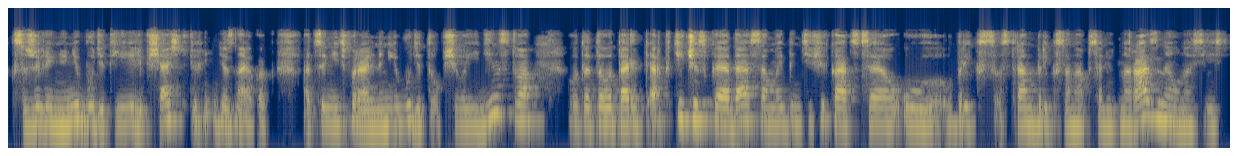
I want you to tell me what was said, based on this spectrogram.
к сожалению, не будет, или к счастью, не знаю, как оценить правильно, не будет общего единства. Вот эта вот арктическая да, самоидентификация у БРИКС, стран БРИКС, она абсолютно разная. У нас есть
